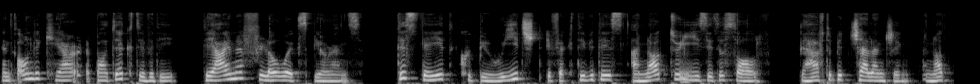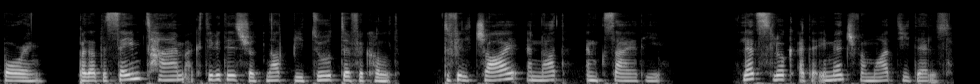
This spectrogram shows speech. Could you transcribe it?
and only care about the activity. They are in a flow experience. This state could be reached if activities are not too easy to solve. They have to be challenging and not boring. But at the same time, activities should not be too difficult. To feel joy and not anxiety. Let's look at the image for more details.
